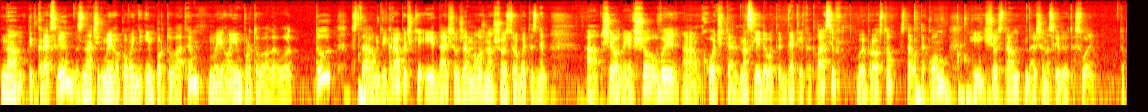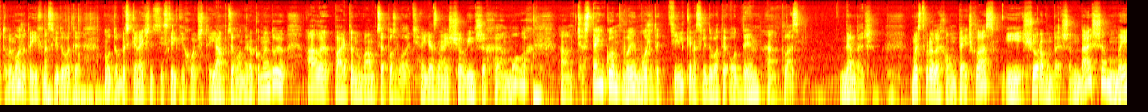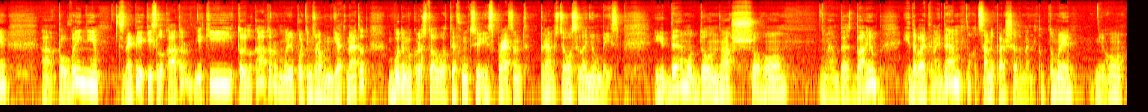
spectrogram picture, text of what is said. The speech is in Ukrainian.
Нам підкреслює, значить, ми його повинні імпортувати. Ми його імпортували от тут, ставимо дві крапочки, і далі вже можна щось робити з ним. А ще одне, якщо ви а, хочете наслідувати декілька класів, ви просто ставите кому і щось там далі наслідуєте своє. Тобто ви можете їх наслідувати ну, до безкінечності, скільки хочете. Я вам цього не рекомендую, але Python вам це дозволить. Я знаю, що в інших е, мовах а, частенько ви можете тільки наслідувати один а, клас. Йдемо далі. Ми створили homepage клас, і що робимо далі? Далі ми а, повинні знайти якийсь локатор, який той локатор ми потім зробимо get метод, будемо використовувати функцію isPresent прямо з цього Selenium Base. Йдемо до нашого е, Best Buy і давайте знайдемо от саме перший елемент. Тобто ми його,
